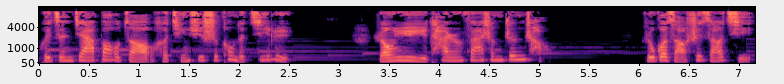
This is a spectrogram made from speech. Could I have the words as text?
会增加暴躁和情绪失控的几率，容易与他人发生争吵。如果早睡早起，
